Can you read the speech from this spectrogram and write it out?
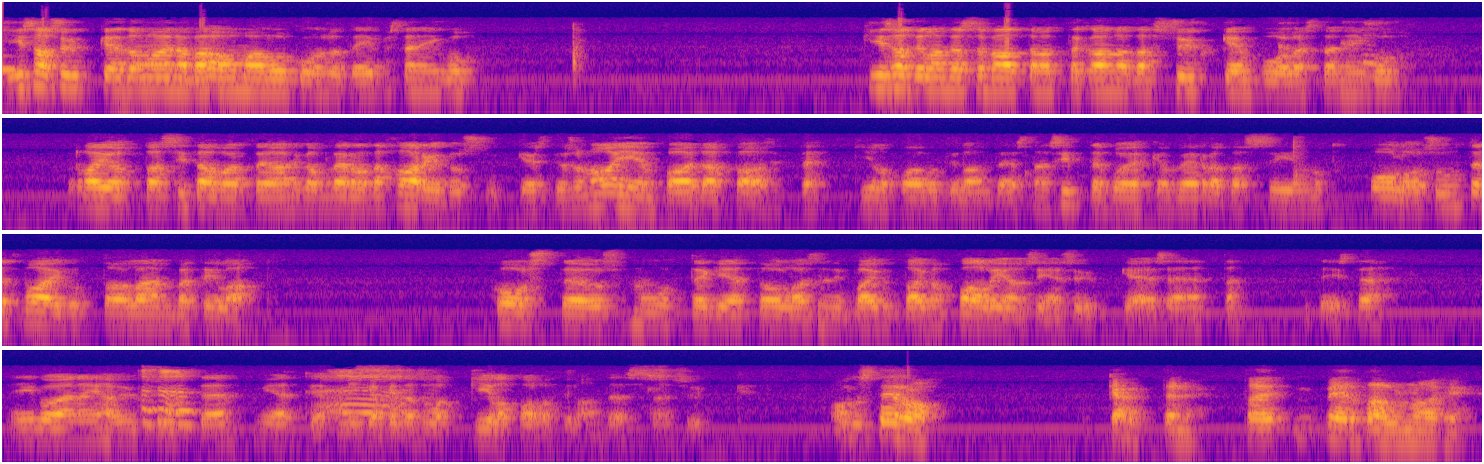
kisasykkeet on aina vähän oma lukunsa, että eipä sitä niinku kisatilanteessa välttämättä kannata sykkeen puolesta niinku rajoittaa sitä varten ja ainakaan verrata harjoitussykkeestä. Jos on aiempaa dataa sitten kilpailutilanteesta, niin sitten voi ehkä verrata siihen, mutta olosuhteet vaikuttaa, lämpötila, kosteus, muut tekijät tollaisen, niin vaikuttaa aika paljon siihen sykkeeseen, että ei sitä ei voi aina ihan yksi yhteen miettiä, että mikä pitäisi olla kilpailutilanteessa sen sykkeen. Onko Tero käyttänyt tai vertailu noihin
